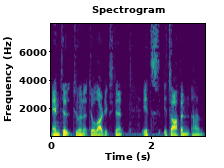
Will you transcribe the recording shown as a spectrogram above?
And to, to, an, to a large extent, it's, it's often, um,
